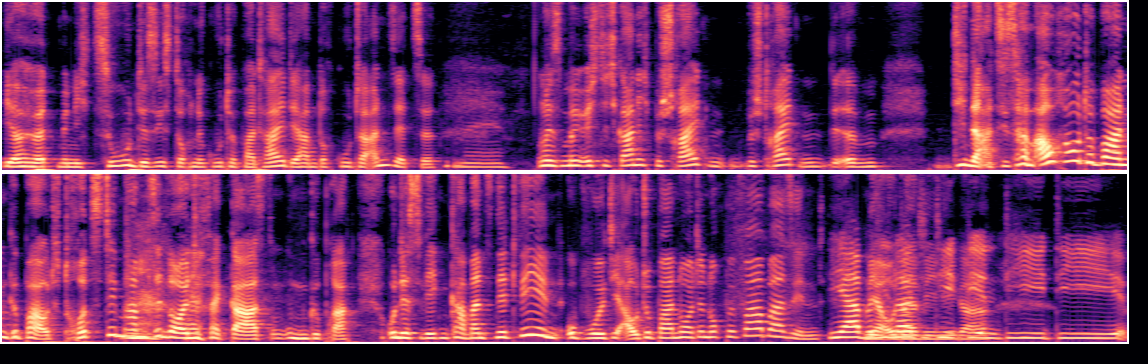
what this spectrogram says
ihr hört mir nicht zu das ist doch eine gute Partei, die haben doch gute Ansätze. Nee. Und das möchte ich gar nicht bestreiten. bestreiten. Ähm, die Nazis haben auch Autobahnen gebaut. Trotzdem haben sie Leute vergast und umgebracht. Und deswegen kann man es nicht wählen, obwohl die Autobahnen heute noch befahrbar sind. Ja, aber die Leute, die, die, die, die,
